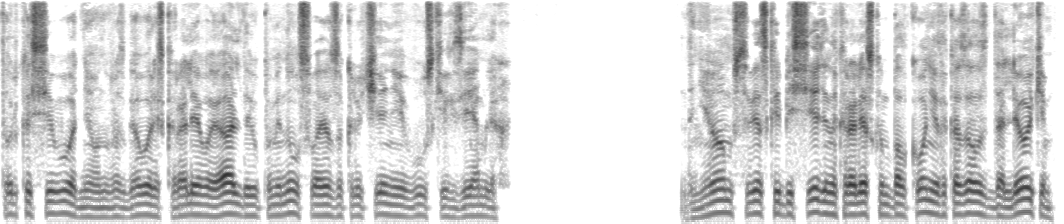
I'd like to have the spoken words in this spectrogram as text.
Только сегодня он в разговоре с королевой Альдой упомянул свое заключение в узких землях. Днем в светской беседе на королевском балконе это казалось далеким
